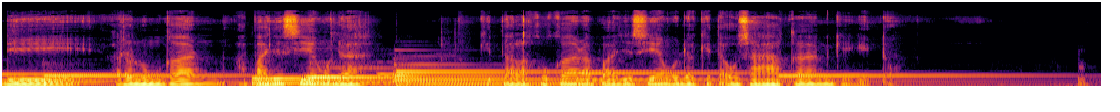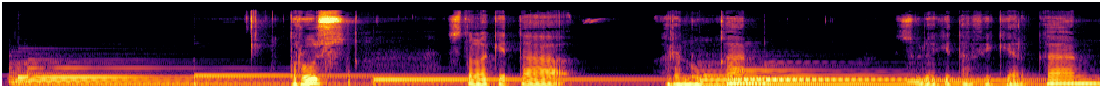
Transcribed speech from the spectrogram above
direnungkan apa aja sih yang udah kita lakukan apa aja sih yang udah kita usahakan kayak gitu terus setelah kita renungkan sudah kita pikirkan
